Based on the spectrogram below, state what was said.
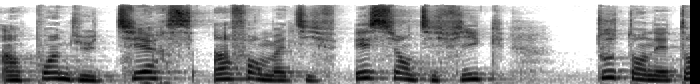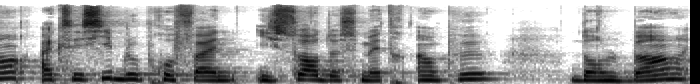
un point de vue tierce, informatif et scientifique, tout en étant accessible aux profanes, histoire de se mettre un peu dans le bain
